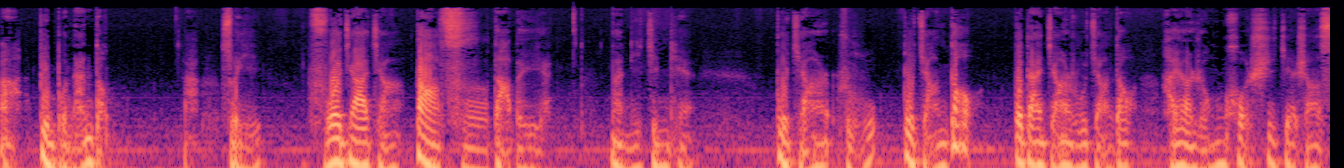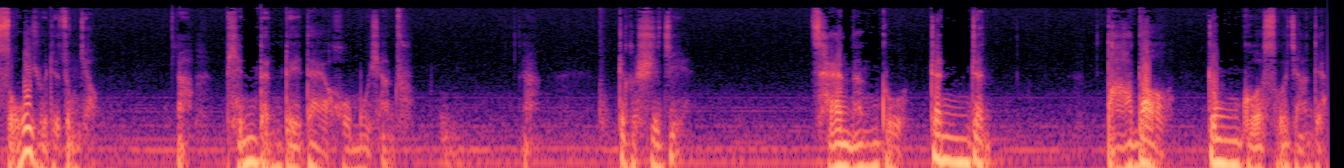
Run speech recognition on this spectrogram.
啊，并不难懂啊，所以。佛家讲大慈大悲呀，那你今天不讲儒不讲道，不但讲儒讲道，还要融合世界上所有的宗教，啊，平等对待，和睦相处，啊，这个世界才能够真正达到中国所讲的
